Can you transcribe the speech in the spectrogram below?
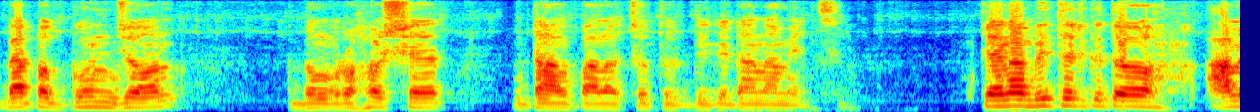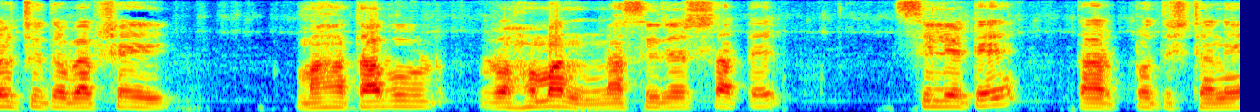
ব্যাপক গুঞ্জন এবং রহস্যের ডালপালা চতুর্দিকে ডানা মেলছে। কেন বিতর্কিত আলোচিত ব্যবসায়ী মাহাতাবুর রহমান নাসিরের সাথে সিলেটে তার প্রতিষ্ঠানে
